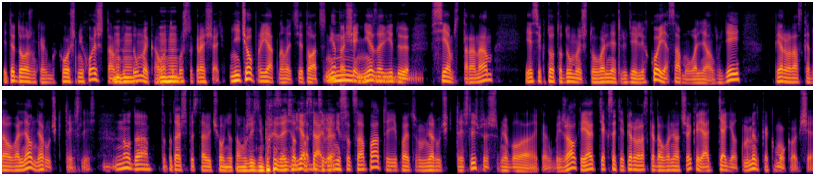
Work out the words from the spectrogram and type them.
и ты должен, как бы, хочешь не хочешь, там Мгм. думай, кого ты Мгм. будешь сокращать. Ничего приятного в этой ситуации нет, вообще не завидую всем сторонам. Если кто-то думает, что увольнять людей легко, я сам увольнял людей. Первый раз, когда увольнял, у меня ручки тряслись. Ну да, ты пытаешься представить, что у него там в жизни произойдет Я, после да, тебя. я не социопат, и поэтому у меня ручки тряслись, потому что мне было как бы и жалко. Я, я, кстати, первый раз, когда увольнял человека, я оттягивал этот момент как мог вообще,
